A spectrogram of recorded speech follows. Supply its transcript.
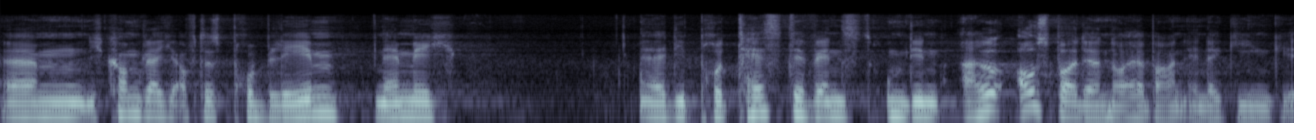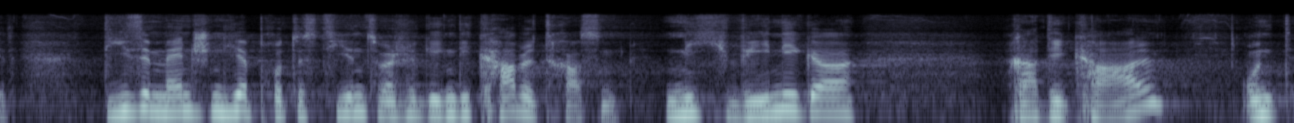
ähm, ich komme gleich auf das Problem, nämlich äh, die Proteste, wenn es um den Ausbau der erneuerbaren Energien geht. Diese Menschen hier protestieren zum Beispiel gegen die Kabeltrassen. Nicht weniger radikal. Und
